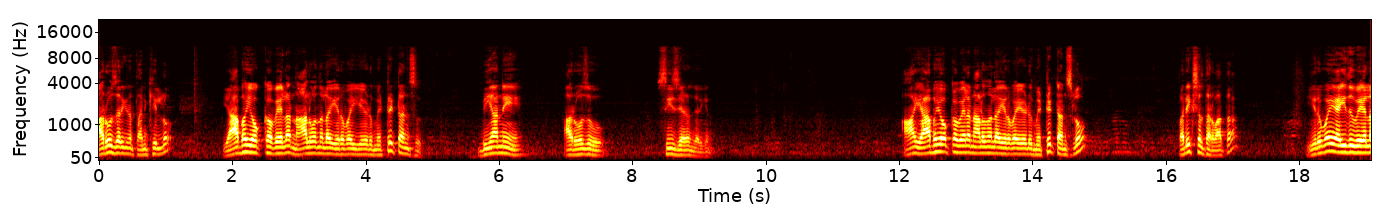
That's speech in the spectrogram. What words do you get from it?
ఆ రోజు జరిగిన తనిఖీల్లో యాభై ఒక్క వేల నాలుగు వందల ఇరవై ఏడు మెట్రిక్ టన్స్ బియ్యాన్ని ఆ రోజు సీజ్ చేయడం జరిగింది. ఆ యాభై ఒక్క వేల నాలుగు వందల ఇరవై ఏడు మెట్రిక్ టన్స్లో పరీక్షల తర్వాత ఇరవై ఐదు వేల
